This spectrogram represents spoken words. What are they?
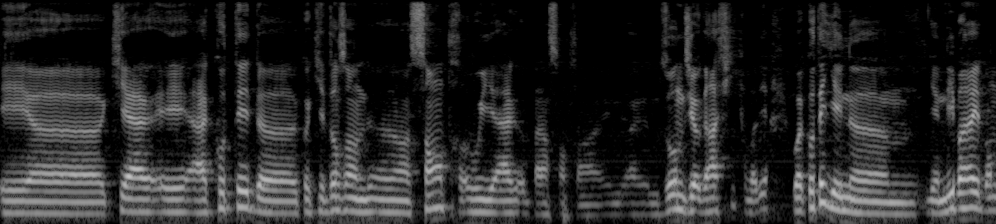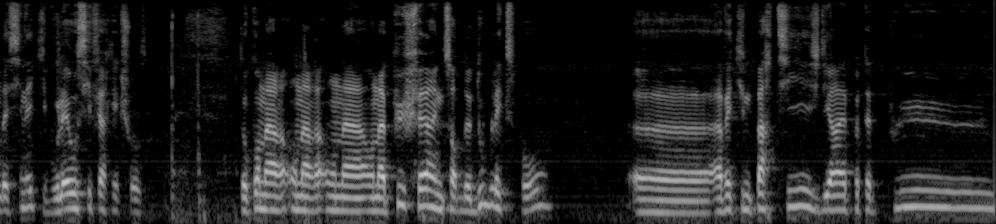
Et euh, qui a, est à côté de, qui est dans un, un centre où il y a, pas un centre, hein, une, une zone géographique, on va dire, où à côté il y a une, euh, il y a une librairie de bande dessinée qui voulait aussi faire quelque chose. Donc on a, on a, on a, on a pu faire une sorte de double expo euh, avec une partie, je dirais peut-être plus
